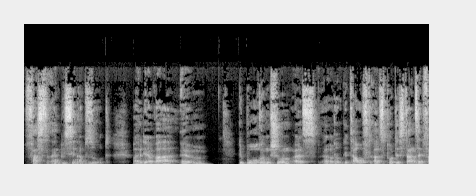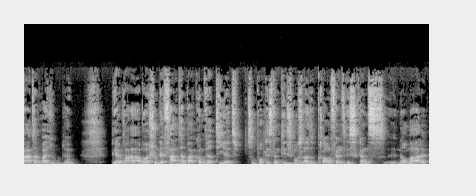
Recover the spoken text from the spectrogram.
fast ein bisschen absurd, weil der war... Ähm, geboren schon als äh, oder getauft als Protestant. Sein Vater war Jude. Der war aber schon, der Vater war konvertiert zum Protestantismus. Also Braunfels ist ganz äh, normal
